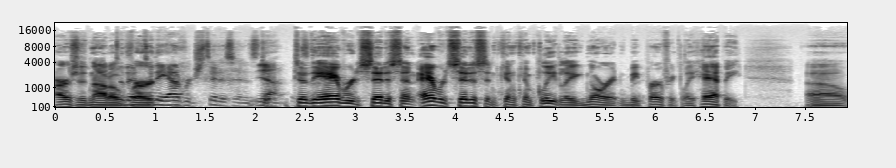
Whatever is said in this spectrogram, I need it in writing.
Ours is not To the, overt. to the average citizen, it's Yeah. not, it's to the average citizen, average citizen can completely ignore it and be perfectly happy, uh,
